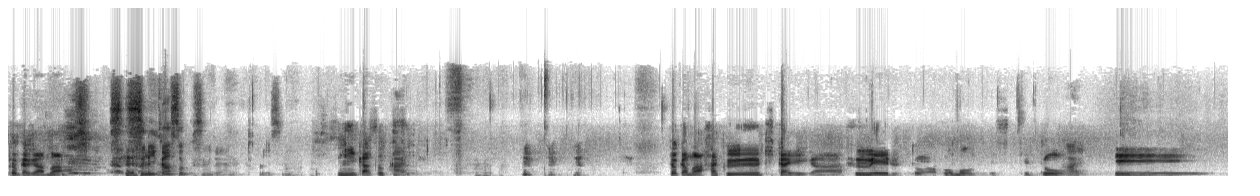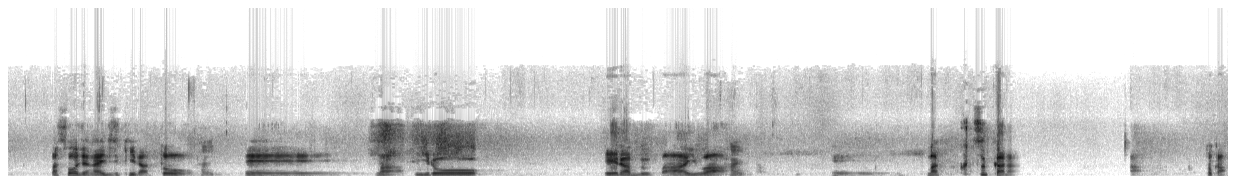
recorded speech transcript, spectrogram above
とかが、まあ、スニーカーソックスみたいなところですね。スニーカーソックス。はいとか、まあ、履く機会が増えるとは思うんですけど、はい。えーまあ、そうじゃない時期だと、はい。えーまあ、色を選ぶ場合は、はい。えーまあ、靴からとか、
